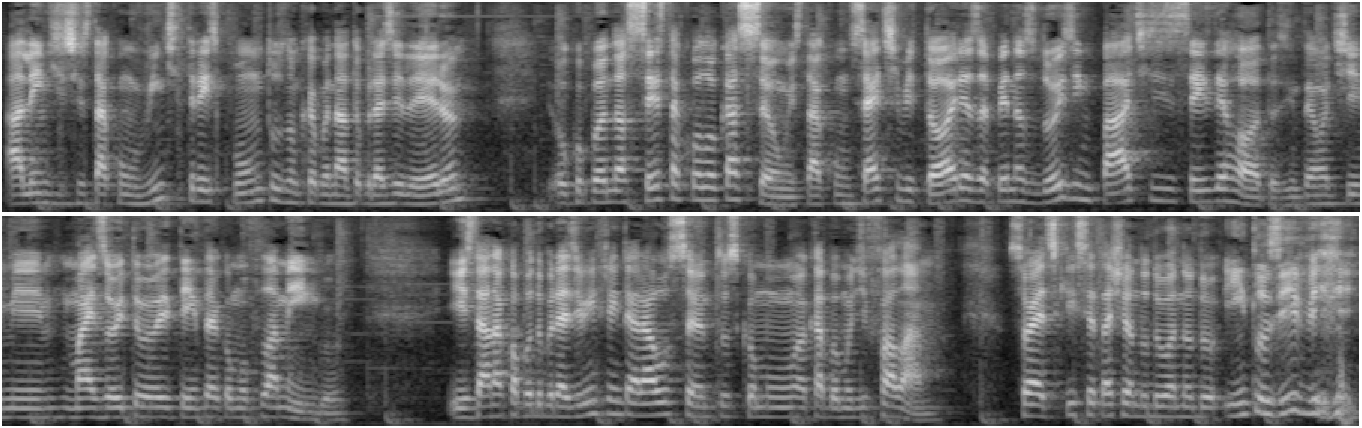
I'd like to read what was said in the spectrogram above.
Além disso, está com 23 pontos no Campeonato Brasileiro ocupando a sexta colocação. Está com 7 vitórias, apenas 2 empates e 6 derrotas. Então é time mais 8,80 como o Flamengo. E está na Copa do Brasil e enfrentará o Santos, como acabamos de falar. Soares, o que você está achando do ano do. Inclusive,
